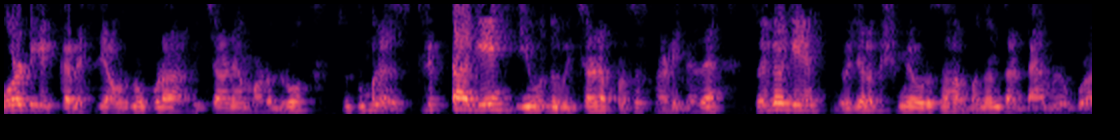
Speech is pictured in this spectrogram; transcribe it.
ಕೋರ್ಟ್ಗೆ ಕರೆಸಿ ಅವ್ರನ್ನು ಕೂಡ ವಿಚಾರಣೆ ಮಾಡಿದ್ರು. ಸೊ ತುಂಬಾ ಸ್ಟ್ರಿಕ್ಟ್ ಆಗಿ ಈ ಒಂದು ವಿಚಾರಣೆ ಪ್ರೊಸೆಸ್ ನಡೀತಿದೆ ಸೊ ಹೀಗಾಗಿ ವಿಜಯಲಕ್ಷ್ಮಿ ಅವರು ಸಹ ಬಂದಂತ ಟೈಮ್ಲೂ ಕೂಡ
